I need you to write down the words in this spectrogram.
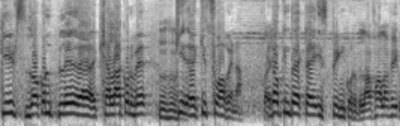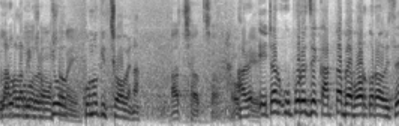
কিডস যখন প্লে খেলা করবে কিছু হবে না। এটাও কিন্তু একটা স্প্রিং করবে। লাফালাফি লাফালাফি। কোনো কিছু হবে না। আচ্ছা আচ্ছা আর এটার উপরে যে কাঠটা ব্যবহার করা হয়েছে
